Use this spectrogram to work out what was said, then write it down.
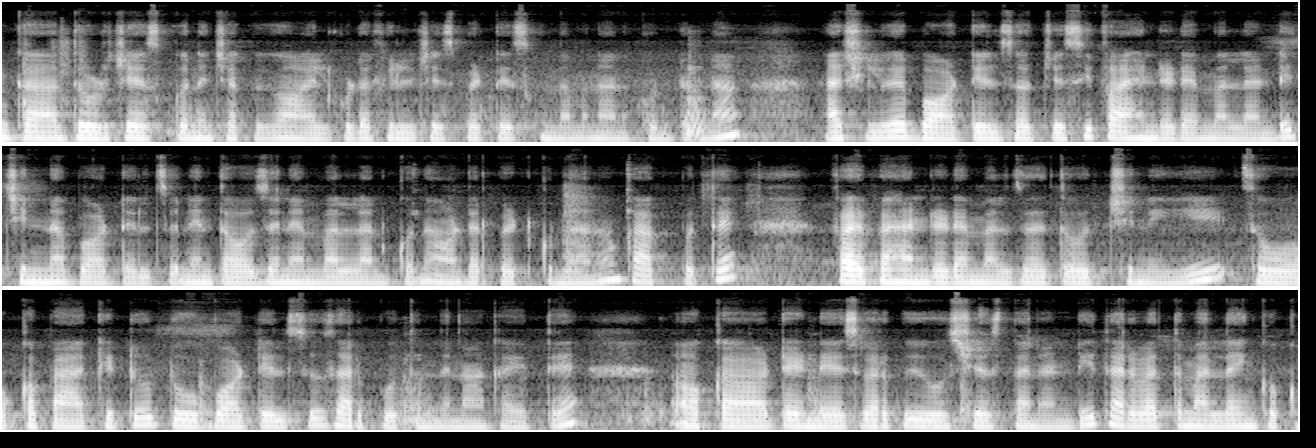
ఇంకా తుడి చేసుకొని చక్కగా ఆయిల్ కూడా ఫిల్ చేసి పెట్టేసుకుందామని అనుకుంటున్నా. యాక్చువల్గా బాటిల్స్ వచ్చేసి ఫైవ్ హండ్రెడ్ ఎంఎల్ అండి. చిన్న బాటిల్స్ నేను థౌజండ్ ఎంఎల్ అనుకుని ఆర్డర్ పెట్టుకున్నాను. కాకపోతే ఫైవ్ ఫైవ్ హండ్రెడ్ ఎంఎల్స్ అయితే వచ్చినాయి. సో ఒక ప్యాకెట్ టూ బాటిల్స్ సరిపోతుంది నాకైతే. ఒక టెన్ డేస్ వరకు యూజ్ చేస్తానండి. తర్వాత మళ్ళీ ఇంకొక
